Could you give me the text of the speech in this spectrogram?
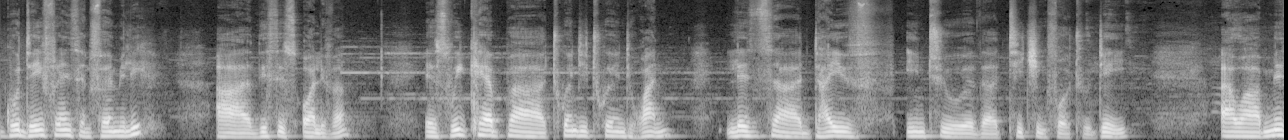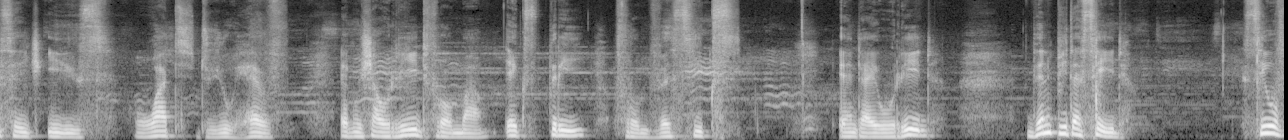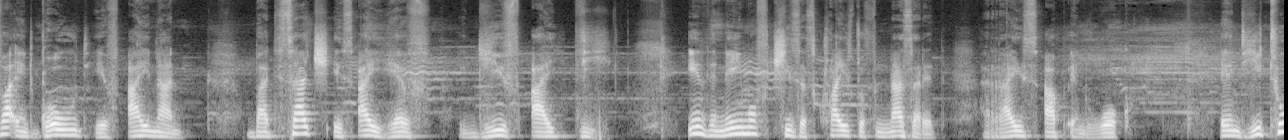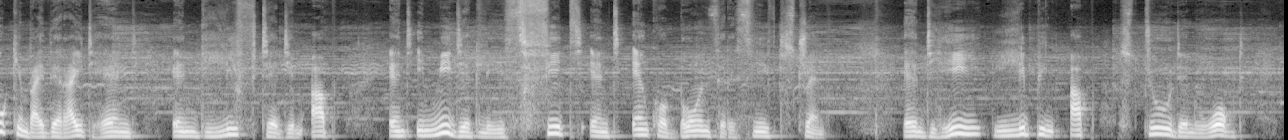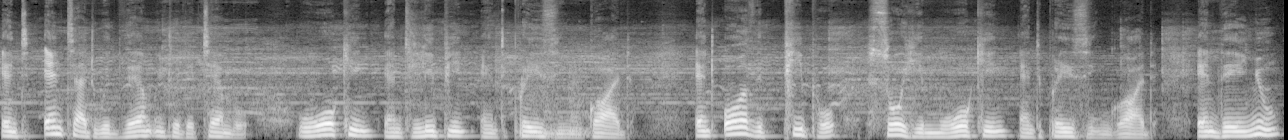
Good day, friends and family. Uh, this is Oliver. As we cap uh, 2021, let's uh, dive into the teaching for today. Our message is What do you have? And we shall read from uh, Acts 3 from verse 6. And I will read Then Peter said, Silver and gold have I none but such as I have, give I thee. In the name of Jesus Christ of Nazareth, rise up and walk. And he took him by the right hand and lifted him up, and immediately his feet and ankle bones received strength. And he, leaping up, stood and walked and entered with them into the temple, walking and leaping and praising God. And all the people saw him walking and praising God. And they knew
